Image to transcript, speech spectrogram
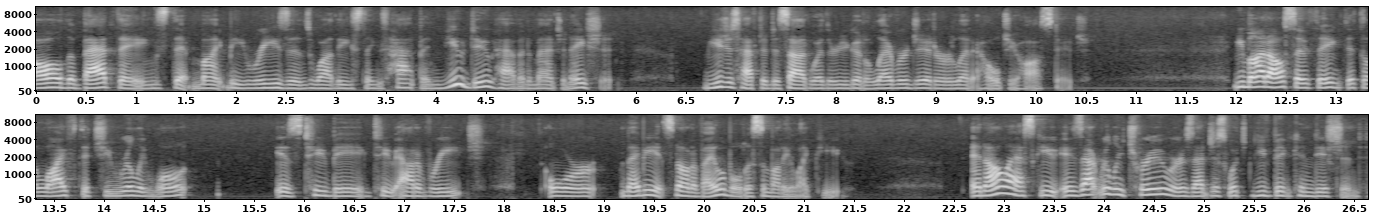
all the bad things that might be reasons why these things happen, you do have an imagination. You just have to decide whether you're going to leverage it or let it hold you hostage. You might also think that the life that you really want is too big, too out of reach, or maybe it's not available to somebody like you. And I'll ask you, is that really true or is that just what you've been conditioned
